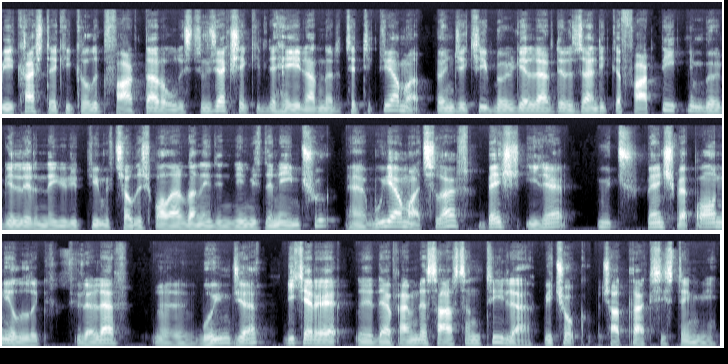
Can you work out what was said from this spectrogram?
birkaç dakikalık farklar oluşturacak şekilde heyelanları tetikliyor ama önceki bölgelerde özellikle farklı iklim bölgelerinde yürüttüğümüz çalışmalardan edindiğimiz deneyim şu. e, bu yamaçlar 5 ile 3, 5 ve 10 yıllık süreler boyunca bir kere e, depremde sarsıntıyla birçok çatlak sistemi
